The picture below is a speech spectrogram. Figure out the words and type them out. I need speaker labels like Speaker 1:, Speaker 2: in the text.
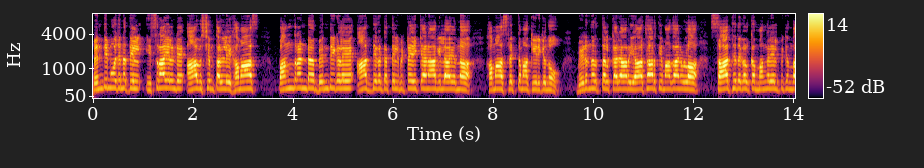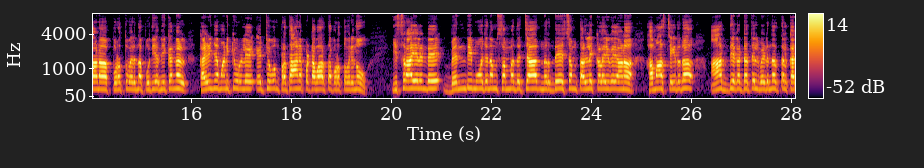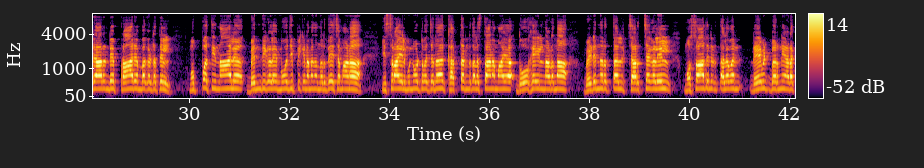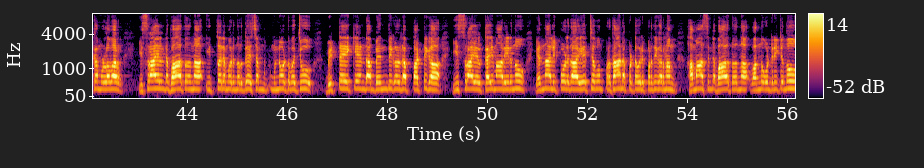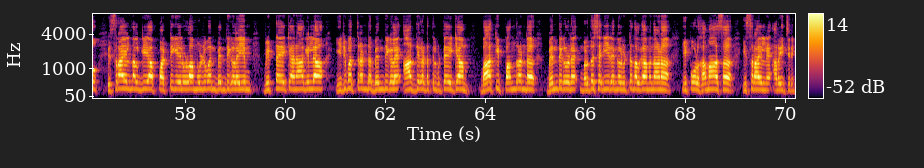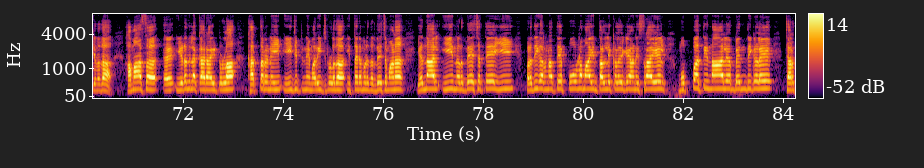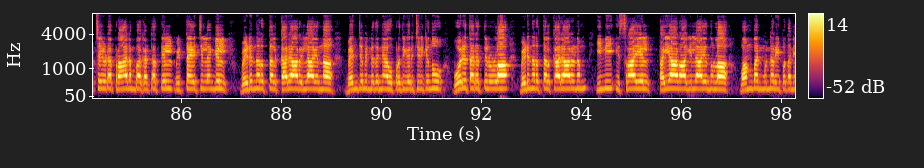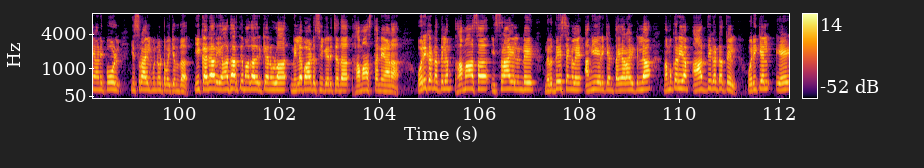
Speaker 1: ബന്ദിമോചനത്തിൽ ഇസ്രായേലിന്റെ ആവശ്യം തള്ളി ഹമാസ് പന്ത്രണ്ട് ബന്ദികളെ ആദ്യഘട്ടത്തിൽ വിട്ടയക്കാനാകില്ല എന്ന് ഹമാസ് വ്യക്തമാക്കിയിരിക്കുന്നു. വെടിനിർത്തൽ കരാർ യാഥാർത്ഥ്യമാകാനുള്ള സാധ്യതകൾക്ക് മങ്ങലേൽപ്പിക്കുന്നതാണ് പുറത്തുവരുന്ന പുതിയ നീക്കങ്ങൾ. കഴിഞ്ഞ മണിക്കൂറിലെ ഏറ്റവും പ്രധാനപ്പെട്ട വാർത്ത പുറത്തുവരുന്നു. ഇസ്രായേലിന്റെ ബന്ദിമോചനം സംബന്ധിച്ച നിർദ്ദേശം തള്ളിക്കളയുകയാണ് ഹമാസ് ചെയ്തത്. ആദ്യഘട്ടത്തിൽ വെടിനിർത്തൽ കരാറിന്റെ പ്രാരംഭഘട്ടത്തിൽ മുപ്പത്തിനാല് ബന്ദികളെ മോചിപ്പിക്കണമെന്ന നിർദ്ദേശമാണ് ഇസ്രായേൽ മുന്നോട്ട് വെച്ചത്. ഖത്തറിന്റെ തലസ്ഥാനമായ ദോഹയിൽ നടന്ന വെടിനിർത്തൽ ചർച്ചകളിൽ മൊസാദിന്റെ തലവൻ ഡേവിഡ് ബെർണി അടക്കമുള്ളവർ ഇസ്രായേലിന്റെ ഭാഗത്ത് നിന്ന് ഇത്തരം ഒരു നിർദ്ദേശം മുന്നോട്ട് വച്ചു. വിട്ടയക്കേണ്ട ബന്ദികളുടെ പട്ടിക ഇസ്രായേൽ കൈമാറിയിരുന്നു. എന്നാൽ ഇപ്പോൾ ഇതാ ഏറ്റവും പ്രധാനപ്പെട്ട ഒരു പ്രതികരണം ഹമാസിന്റെ ഭാഗത്ത് നിന്ന് വന്നുകൊണ്ടിരിക്കുന്നു. ഇസ്രായേൽ നൽകിയ പട്ടികയിലുള്ള മുഴുവൻ ബന്ദികളെയും വിട്ടയക്കാനാകില്ല. ഇരുപത്തിരണ്ട് ബന്ദികളെ ആദ്യഘട്ടത്തിൽ വിട്ടയക്കാം. ബാക്കി പന്ത്രണ്ട് ബന്ദികളുടെ മൃതശരീരങ്ങൾ വിട്ടു നൽകാമെന്നാണ് ഇപ്പോൾ ഹമാസ് ഇസ്രായേലിനെ അറിയിച്ചിരിക്കുന്നത്. ഹമാസ് ഇടനിലക്കാരായിട്ടുള്ള ഖത്തറിനെയും ഈജിപ്തിനെയും അറിയിച്ചിട്ടുള്ളത് ഇത്തരമൊരു നിർദ്ദേശമാണ്. എന്നാൽ ഈ നിർദ്ദേശത്തെ ഈ പ്രതികരണത്തെ പൂർണമായും തള്ളിക്കളയുകയാണ് ഇസ്രായേൽ. മുപ്പത്തിനാല് ബന്ദികളെ ചർച്ചയുടെ പ്രാരംഭ ഘട്ടത്തിൽ വിട്ടയച്ചില്ലെങ്കിൽ വെടിനിർത്തൽ കരാറില്ല എന്ന് ബെഞ്ചമിൻ നെതന്യാഹു പ്രതികരിച്ചിരിക്കുന്നു. ഒരു തരത്തിലുള്ള വെടിനിർത്തൽ കരാറിനും ഇനി ഇസ്രായേൽ തയ്യാറാകില്ല എന്നുള്ള വമ്പൻ മുന്നറിയിപ്പ് തന്നെയാണ് ഇപ്പോൾ ഇസ്രായേൽ മുന്നോട്ട് വയ്ക്കുന്നത്. ഈ കരാർ യാഥാർത്ഥ്യമാകാതിരിക്കാനുള്ള നിലപാട് സ്വീകരിച്ചത് ഹമാസ് തന്നെയാണ്. ഒരു ഘട്ടത്തിലും ഹമാസ് ഇസ്രായേലിന്റെ നിർദ്ദേശങ്ങളെ അംഗീകരിക്കാൻ തയ്യാറായിട്ടില്ല. നമുക്കറിയാം ആദ്യഘട്ടത്തിൽ ഒരിക്കൽ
